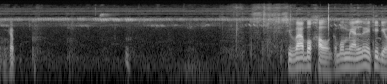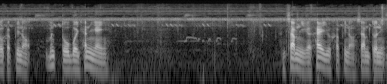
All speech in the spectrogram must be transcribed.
นี่ครับสิว่าบ่เขากับบ่แมนเลยที่เดียวครับพี่น้องมันตัวบนชั้นใหญ่ ซ้ำนี่ก็ไข่อยู่ครับพี่น้องซ้ำตัวนี้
